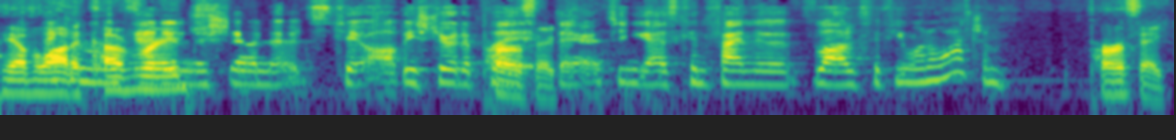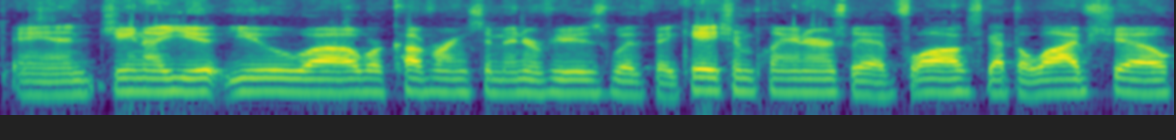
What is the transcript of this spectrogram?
we have a lot of that in the show notes too. I'll be sure to put Perfect. it there so you guys can find the vlogs if you want to watch them. perfect and gina you you uh, were covering some interviews with vacation planners we have vlogs we got the live show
